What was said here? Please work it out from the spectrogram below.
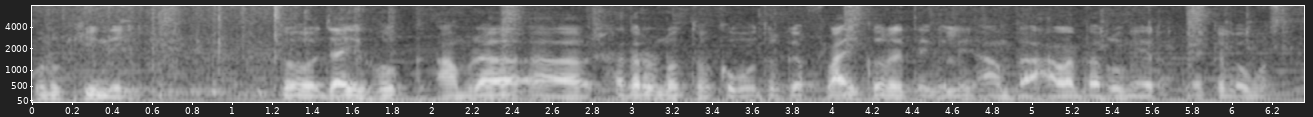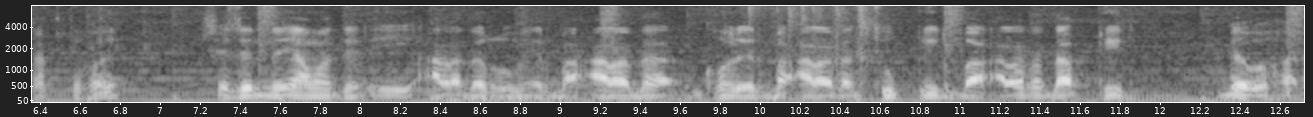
কোনো কি নেই। তো যাই হোক, আমরা সাধারণত কবুতরকে ফ্লাই করাইতে গেলে আমরা আলাদা রুমের একটা ব্যবস্থা থাকতে হয়। সেজন্যই আমাদের এই আলাদা রুমের বা আলাদা ঘরের বা আলাদা চুপটির বা আলাদা দাপটির ব্যবহার।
